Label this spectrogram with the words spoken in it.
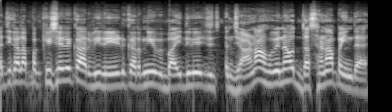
ਅੱਜ ਕੱਲ ਆਪਾਂ ਕਿਸੇ ਦੇ ਘਰ ਵੀ ਰੇਡ ਕਰਨੀ ਹੋਵੇ ਬਾਈ ਦੇ ਵਿੱਚ ਜਾਣਾ ਹੋਵੇ ਨਾ ਉਹ ਦੱਸਣਾ ਪੈਂਦਾ ਹੈ।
